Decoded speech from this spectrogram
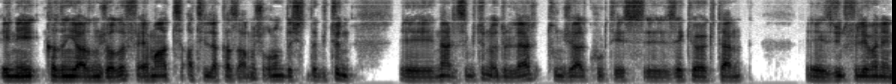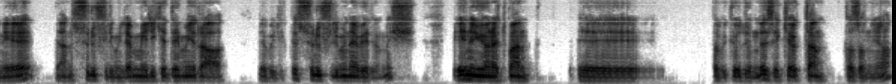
en iyi kadın yardımcı olur. Femat Atilla kazanmış. Onun dışında bütün e, neredeyse bütün ödüller Tuncel Kurtiz, e, Zeki Ökten, e, Zülfü Livaneli'ye yani sürü filmiyle Melike Demirağ ile birlikte sürü filmine verilmiş. En iyi yönetmen e, tabii ki ödülünü de Zeki Ökten kazanıyor.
